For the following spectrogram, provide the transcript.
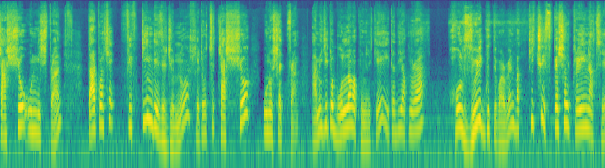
চারশো উনিশ ফ্রাঙ্ক। তারপর আছে ফিফটিন ডেজের জন্য, সেটা হচ্ছে চারশো উনষাট ফ্রাঙ্ক। আমি যেটা বললাম আপনাদেরকে, এটা দিয়ে আপনারা হোল জুরিক ঘুরতে পারবেন বা কিছু স্পেশাল ট্রেন আছে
